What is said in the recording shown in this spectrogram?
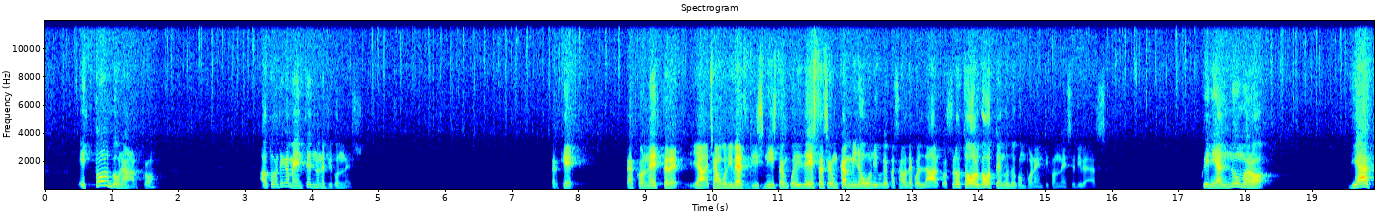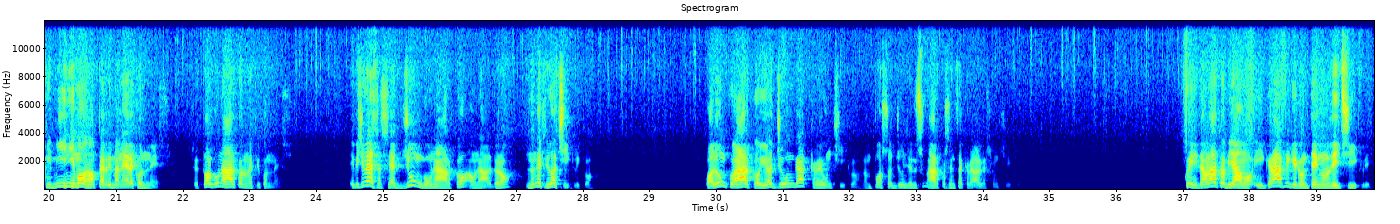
e tolgo un arco, automaticamente non è più connesso. Perché per connettere diciamo, i vertici di sinistra con quelli di destra c'è un cammino unico che passava da quell'arco. Se lo tolgo ottengo due componenti connesse diverse. Quindi ha il numero di archi minimo no, per rimanere connesso. Se tolgo un arco non è più connesso. E viceversa, se aggiungo un arco a un albero, non è più aciclico. Qualunque arco io aggiunga, creo un ciclo. Non posso aggiungere nessun arco senza creare nessun ciclo. Quindi da un lato abbiamo i grafi che contengono dei cicli.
